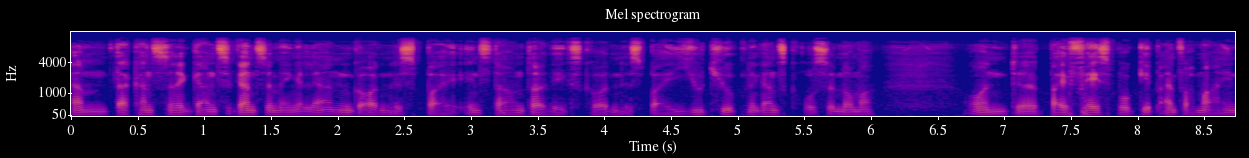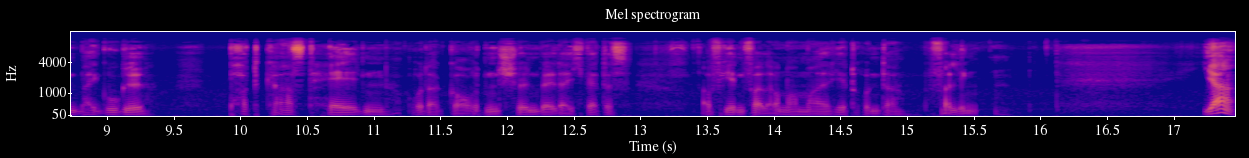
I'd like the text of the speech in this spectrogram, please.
Ähm, da kannst du eine ganze, ganze Menge lernen. Gordon ist bei Insta unterwegs, Gordon ist bei YouTube eine ganz große Nummer. Und äh, bei Facebook gib einfach mal ein bei Google Podcast Helden oder Gordon Schönwelder. Ich werde das auf jeden Fall auch nochmal hier drunter verlinken. Ja,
